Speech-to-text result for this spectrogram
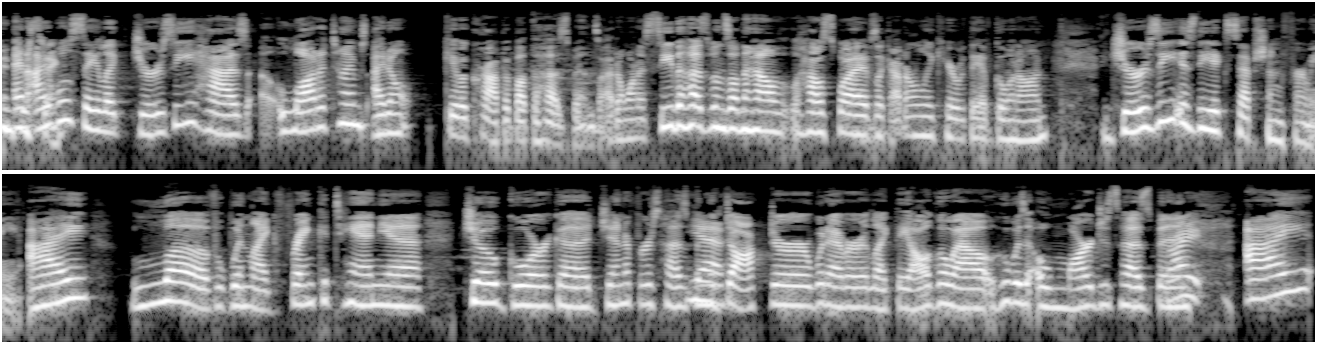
And I will say, like, Jersey has a lot of times I don't give a crap about the husbands. I don't want to see the husbands on the house, housewives. Like, I don't really care what they have going on. Jersey is the exception for me. I love when like Frank Catania, Joe Gorga, Jennifer's husband, Yes. the doctor, whatever, like they all go out. Who was? Oh, husband. Right. I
